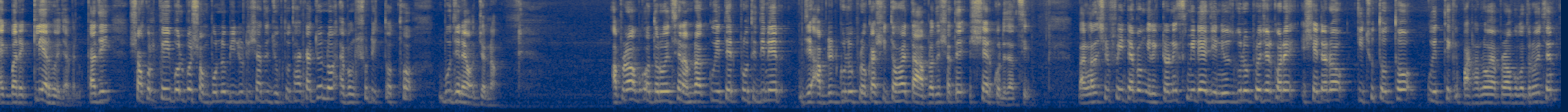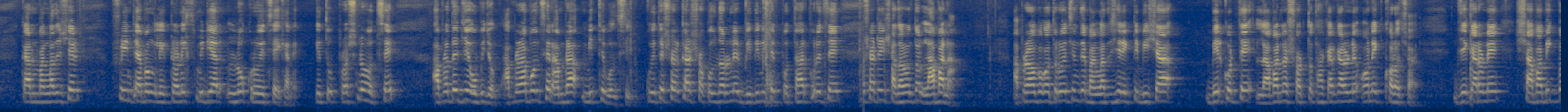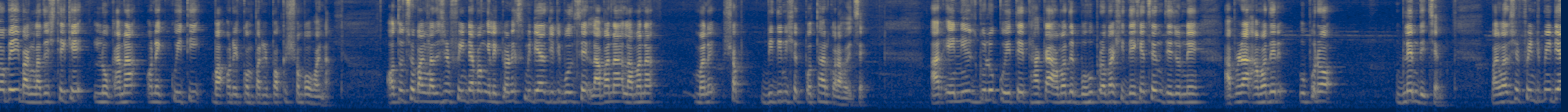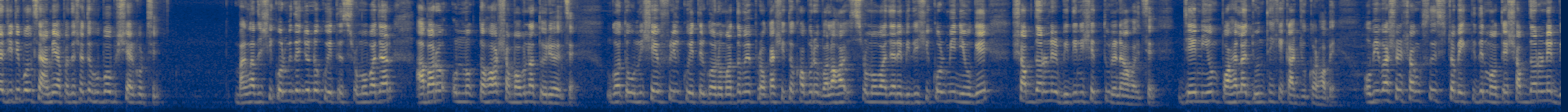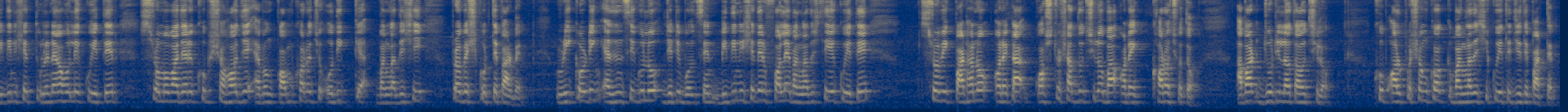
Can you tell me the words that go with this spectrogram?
একবারে ক্লিয়ার হয়ে যাবেন। কাজেই সকলকেই বলব সম্পূর্ণ ভিডিওটির সাথে যুক্ত থাকার জন্য এবং সঠিক তথ্য বুঝে নেওয়ার জন্য। আপনারা অবগত রয়েছেন, আমরা কুয়েতের প্রতিদিনের যে আপডেটগুলো প্রকাশিত হয় তা আপনাদের সাথে শেয়ার করে যাচ্ছি। বাংলাদেশের প্রিন্ট এবং ইলেকট্রনিক্স মিডিয়া যে নিউজগুলো প্রচার করে, সেটারও কিছু তথ্য কুয়েত থেকে পাঠানো হয়, আপনারা অবগত রয়েছেন। কারণ বাংলাদেশের প্রিন্ট এবং ইলেকট্রনিক্স মিডিয়ার লোক রয়েছে এখানে। কিন্তু প্রশ্ন হচ্ছে, আপনাদের যে অভিযোগ, আপনারা বলছেন, আমরা মিথ্যে বলছি। কুয়েতের সরকার সকল ধরনের বিধিনিষেধ প্রত্যাহার করেছে। সমস্যাটি সাধারণত লাবানা। আপনারা অবগত রয়েছেন যে বাংলাদেশের একটি ভিসা বের করতে লাবানার শর্ত থাকার কারণে অনেক খরচ হয়। যে কারণে স্বাভাবিকভাবেই বাংলাদেশ থেকে লোক আনা অনেক কুইতি বা অনেক কোম্পানির পক্ষে সম্ভব হয় না। অথচ বাংলাদেশের প্রিন্ট এবং ইলেকট্রনিক্স মিডিয়া যেটি বলছে, লাবানা, লামানা মানে সব বিধিনিষেধ প্রত্যাহার করা হয়েছে। আর এই নিউজগুলো কুয়েতে থাকা আমাদের বহু প্রবাসী দেখেছেন, যে জন্যে আপনারা আমাদের উপরও ব্লেম দিচ্ছেন। বাংলাদেশের প্রিন্ট মিডিয়া যেটি বলছে, আমি আপনাদের সাথে হুবহু শেয়ার করছি। বাংলাদেশি কর্মীদের জন্য কুয়েতের শ্রমবাজার আবারও উন্মুক্ত হওয়ার সম্ভাবনা তৈরি হয়েছে। গত উনিশে এপ্রিল কুয়েতের গণমাধ্যমে প্রকাশিত খবরে বলা হয়, শ্রমবাজারে বিদেশি কর্মী নিয়োগে সব ধরনের বিধিনিষেধ তুলে নেওয়া হয়েছে। যে নিয়ম পহেলা জুন থেকে কার্যকর হবে। অভিবাসন সংশ্লিষ্ট ব্যক্তিদের মতে, সব ধরনের বিধিনিষেধ তুলে নেওয়া হলে কুয়েতের শ্রমবাজারে খুব সহজে এবং কম খরচে অধিক বাংলাদেশি প্রবেশ করতে পারবেন। রেকর্ডিং এজেন্সিগুলো যেটি বলছেন, বিধিনিষেধের ফলে বাংলাদেশ থেকে কুয়েতে শ্রমিক পাঠানো অনেকটা কষ্টসাধ্য ছিল বা অনেক খরচ হতো। আবার জটিলতাও ছিল। খুব অল্প সংখ্যক বাংলাদেশি কুয়েতে যেতে পারতেন।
